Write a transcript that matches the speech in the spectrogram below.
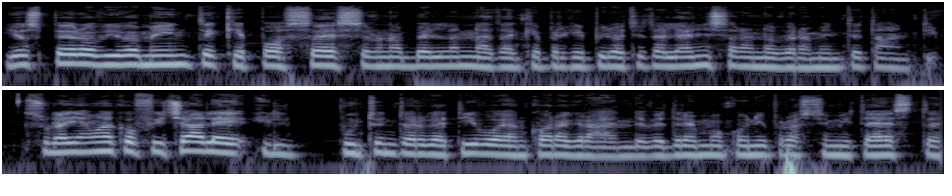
io spero vivamente che possa essere una bella annata anche perché i piloti italiani saranno veramente tanti. Sulla Yamaha ufficiale il punto interrogativo è ancora grande, vedremo con i prossimi test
